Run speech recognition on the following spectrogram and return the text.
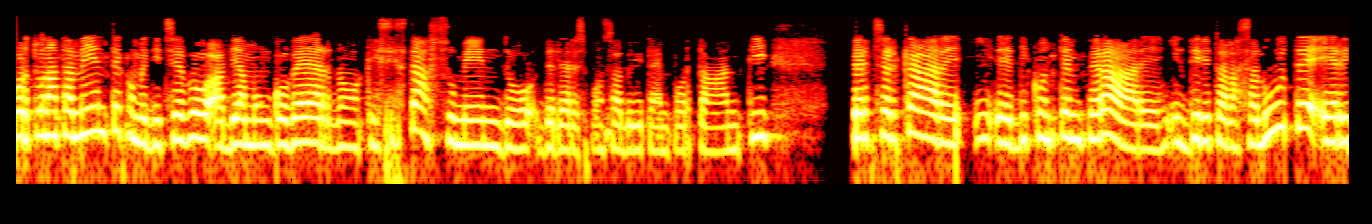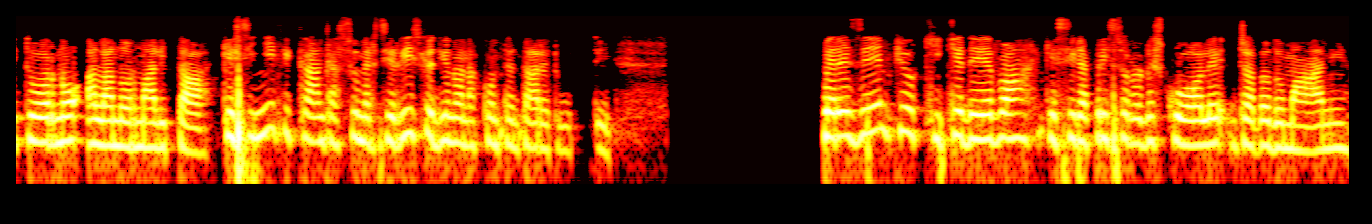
Fortunatamente, come dicevo, abbiamo un governo che si sta assumendo delle responsabilità importanti per cercare eh, di contemperare il diritto alla salute e il ritorno alla normalità, che significa anche assumersi il rischio di non accontentare tutti. Per esempio chi chiedeva che si riaprissero le scuole già da domani.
